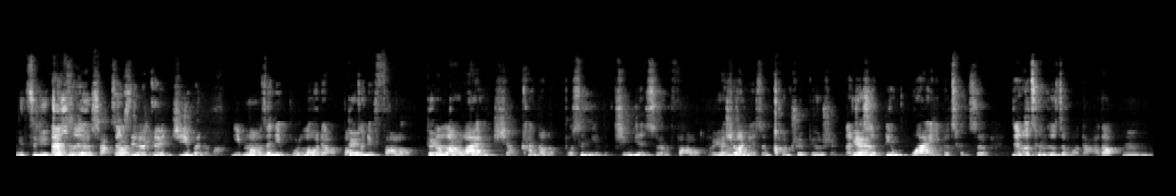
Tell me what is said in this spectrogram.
你自己就但成个是傻瓜。这是一个最基本的嘛，你保证你不漏掉，保证你 follow。那老外想看到的不是你们仅仅是能 follow，他希望你是 contribution，那就是另外一个层次了。那个层次怎么达到？嗯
